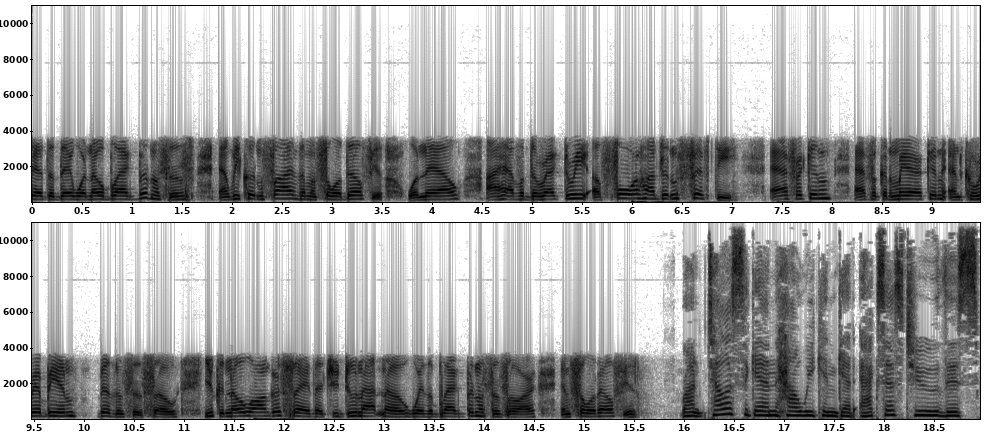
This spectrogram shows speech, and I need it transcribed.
said that there were no black businesses and we couldn't find them in Philadelphia. Well, now I have a directory of 450 African, African American, and Caribbean businesses. So you can no longer say that you do not know where the black businesses are in Philadelphia. Ron, tell us again how we can get access to this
